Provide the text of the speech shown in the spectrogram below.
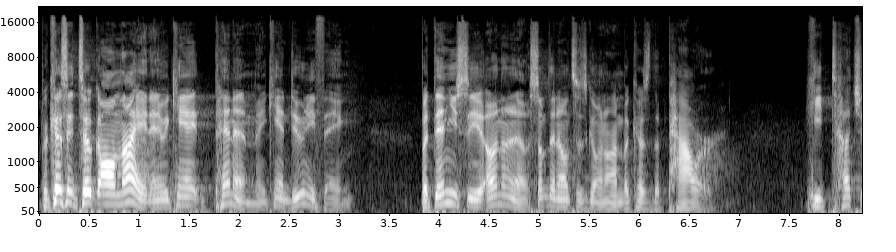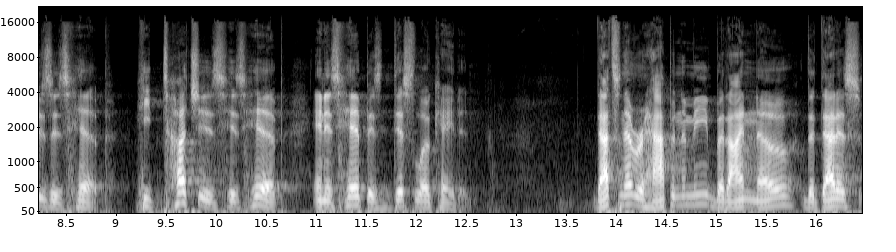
Because it took all night and we can't pin him, and he can't do anything. But then you see, oh, no, no, something else is going on because the power. He touches his hip. He touches his hip, and his hip is dislocated. That's never happened to me, but I know that that is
